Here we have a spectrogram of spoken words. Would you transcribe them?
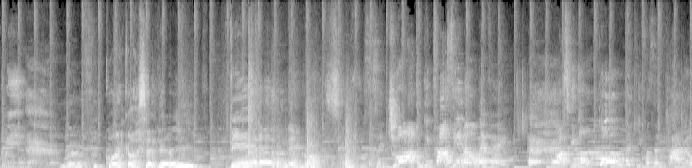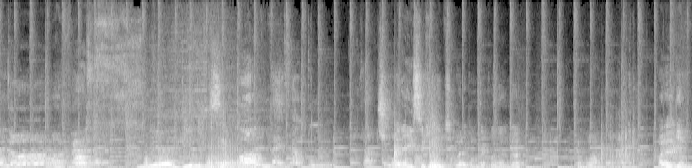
pé! Mano, ficou a calça dela inteira no negócio. É idiota, não tem o que fazer não, né, véi? Nossa, igual um tonto aqui fazendo carão. Toma, velho. Meu Deus do céu. Ó, Olha isso. véi, saiu tudo. Só tinta. Olha isso, gente. Olha como tá colando, ó. Ó. Olha isso aqui.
